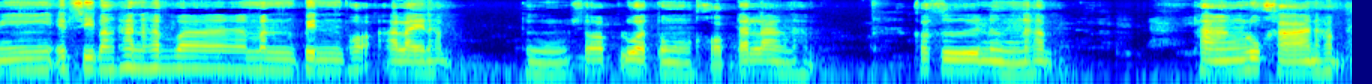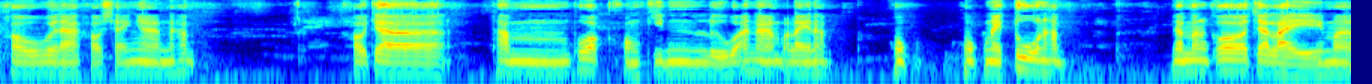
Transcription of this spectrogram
มี FC บางท่านนะครับว่ามันเป็นเพราะอะไรนะครับ ถึงชอบรั่วตรงขอบด้านล่างนะครับ ก็คือหนึ่งนะครับ ทางลูกค้านะครับเขาเวลาเขาใช้งานนะครับ เขาจะทำพวกของกินหรือว่าน้ำอะไรนะครับหกหกในตู้นะครับ แล้วมันก็จะไหลมา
